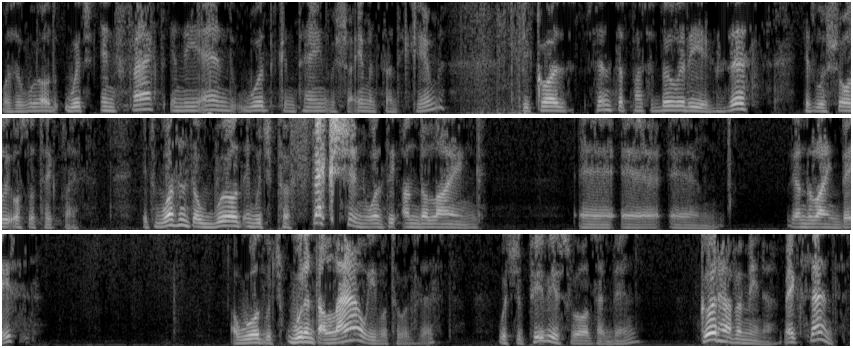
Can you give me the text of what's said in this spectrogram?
was a world which, in fact, in the end, would contain Rishayim and Tzaddikim, because since the possibility exists, it will surely also take place. It wasn't a world in which perfection was the underlying, uh, uh, um, the underlying base. A world which wouldn't allow evil to exist, which the previous worlds had been. Good Havamina makes sense.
